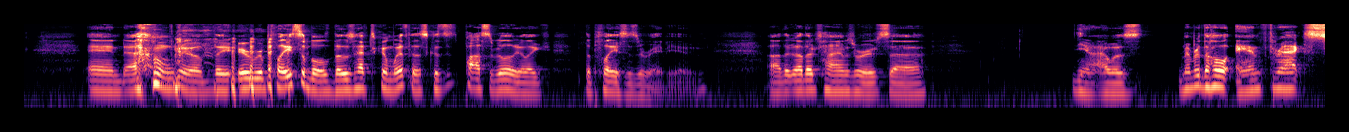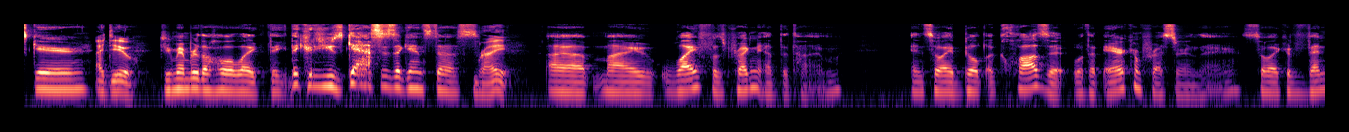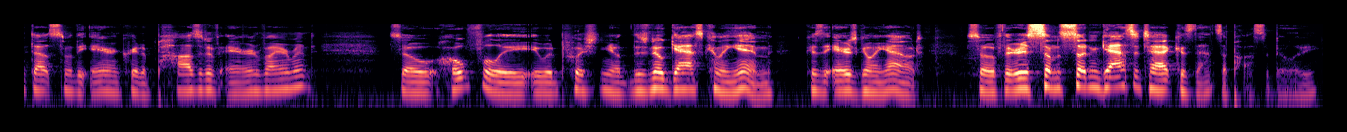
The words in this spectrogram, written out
And um, you know the irreplaceables those have to come with us because it's a possibility like the place is irradiated. Uh, there are other times where it's uh you know I was remember the whole anthrax scare I do. Do you remember the whole like they, they could use gases against us? Right. Uh, my wife was pregnant at the time, and so I built a closet with an air compressor in there, so I could vent out some of the air and create a positive air environment. So hopefully it would push. You know, there's no gas coming in because the air's going out. So if there is some sudden gas attack, because that's a possibility,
